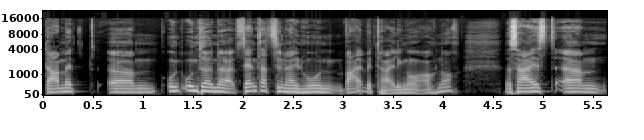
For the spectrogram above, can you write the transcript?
damit ähm, und unter einer sensationellen hohen Wahlbeteiligung auch noch. Das heißt, ähm,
